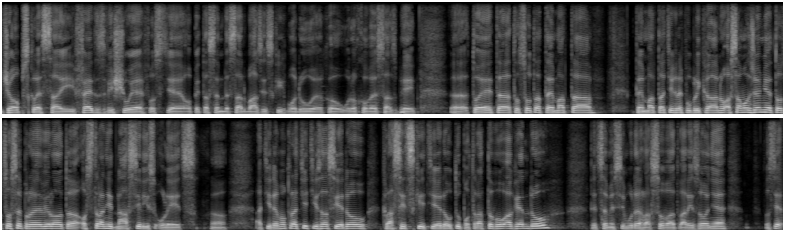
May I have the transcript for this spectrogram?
jobs klesají, Fed zvyšuje prostě o 75 bázických bodů jako úrokové sazby. E, to, je ta, to jsou ta témata, témata těch republikánů a samozřejmě to, co se projevilo, to odstranit násilí z ulic, Jo. A ti demokrati ti zase jedou, klasicky ti jedou tu potratovou agendu, teď se myslím bude hlasovat v Arizoně, Prostě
